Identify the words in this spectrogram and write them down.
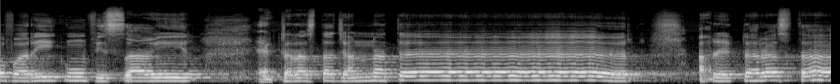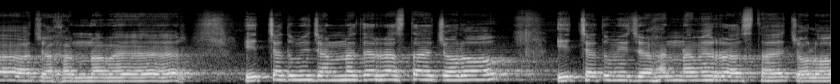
ও ফারি কুফিস সাইর একটা রাস্তা জান্নাতের আর একটা রাস্তা জাহান্নামের। ইচ্ছা তুমি জান্নাতের রাস্তায় চলো, ইচ্ছা তুমি জাহান্নামের রাস্তায় চলো।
